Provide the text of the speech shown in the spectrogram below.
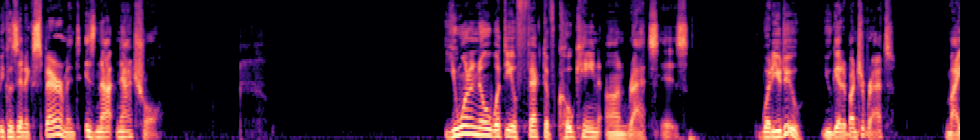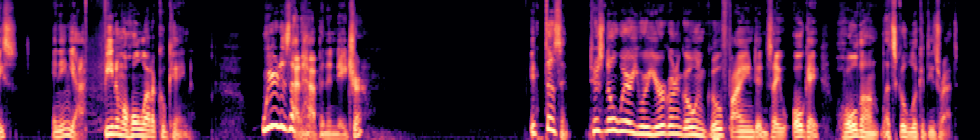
because an experiment is not natural. You want to know what the effect of cocaine on rats is. What do you do? You get a bunch of rats, mice, and then, yeah, feed them a whole lot of cocaine. Where does that happen in nature? It doesn't. There's nowhere where you're going to go and go find and say, okay, hold on, let's go look at these rats.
